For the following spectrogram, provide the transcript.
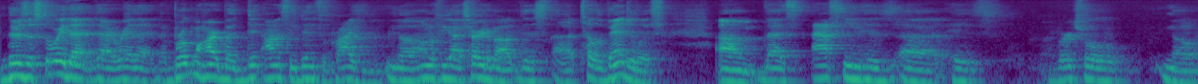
there's a story that, that I read that, that broke my heart, but did, honestly didn't surprise me. You know, I don't know if you guys heard about this uh, televangelist um, that's asking his uh, his virtual you know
